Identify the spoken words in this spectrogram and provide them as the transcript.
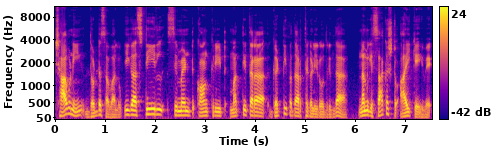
ಛಾವಣಿ ದೊಡ್ಡ ಸವಾಲು. ಈಗ ಸ್ಟೀಲ್, ಸಿಮೆಂಟ್, ಕಾಂಕ್ರೀಟ್ ಮತ್ತಿತರ ಗಟ್ಟಿ ಪದಾರ್ಥಗಳಿರೋದ್ರಿಂದ ನಮಗೆ ಸಾಕಷ್ಟು ಆಯ್ಕೆ ಇವೆ.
